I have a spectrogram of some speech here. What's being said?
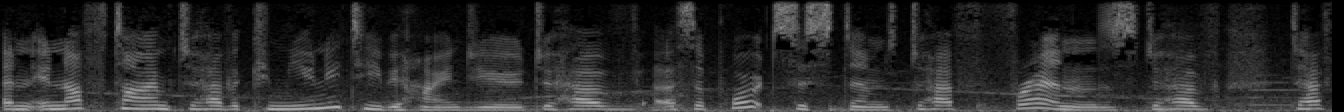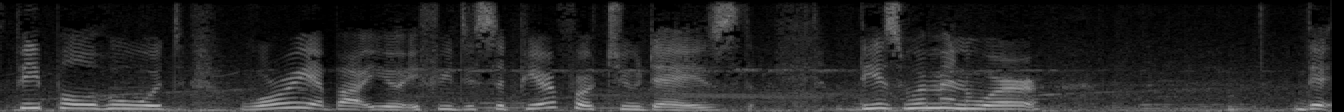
and enough time to have a community behind you, to have a support system, to have friends, to have to have people who would worry about you if you disappear for two days. These women were they,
